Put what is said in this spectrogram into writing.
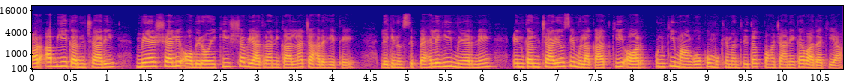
और अब ये कर्मचारी मेयर शैली ओबेरॉय की शव यात्रा निकालना चाह रहे थे। लेकिन उससे पहले ही मेयर ने इन कर्मचारियों से मुलाकात की और उनकी मांगों को मुख्यमंत्री तक पहुँचाने का वादा किया।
